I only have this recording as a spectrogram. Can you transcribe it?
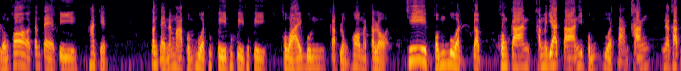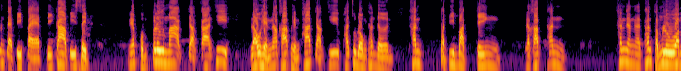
หลวงพ่อตั้งแต่ปี57ตั้งแต่นั้นมาผมบวชทุกปี ทุกปี ทุกปี ถวายบุญกับหลวงพ่อมาตลอด ที่ผมบวชกับโครงการธรรมญาตานี่ผมบวชสามครั้ง นะครับ ตั้งแต่ปี 8 ปี 9 ปี 10เนี่ยผมปลื้มมากจากการที่เราเห็นนะครับ เห็นภาพจากที่พระธุดงค์ท่านเดิน ท่านปฏิบัติจริงนะครับ ท่านท่านยังไงท่านสำรวม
